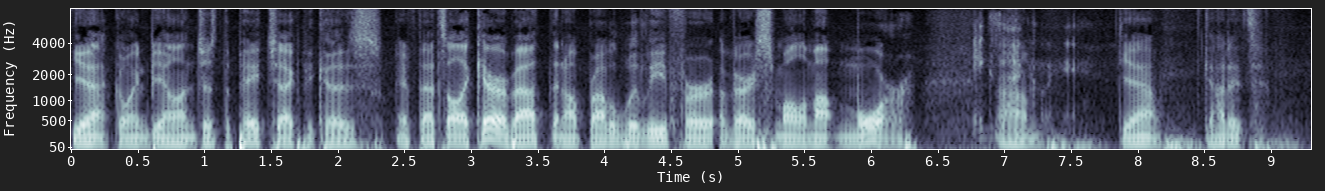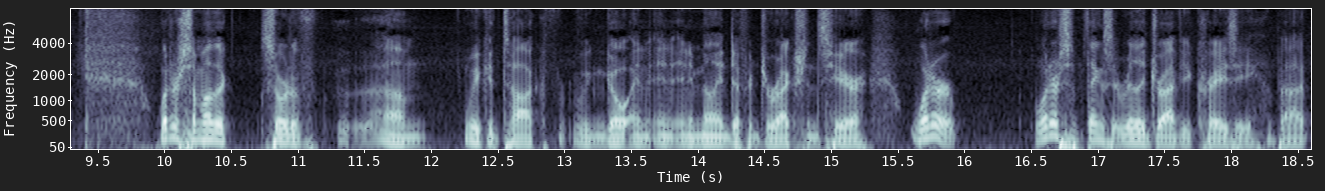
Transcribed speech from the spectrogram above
yeah going beyond just the paycheck because if that's all i care about then i'll probably leave for a very small amount more. Exactly. um, yeah got it. What are some other sort of um, we could talk? We can go in, in, in, a million different directions here. What are what are some things that really drive you crazy about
